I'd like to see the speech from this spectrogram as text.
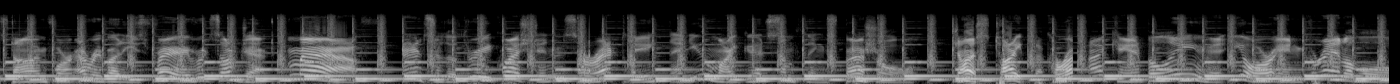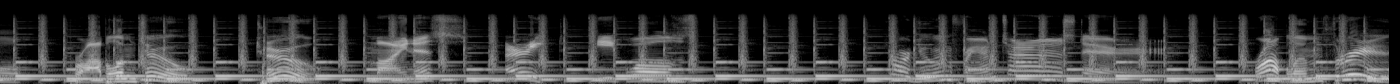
It's time for everybody's favorite subject, math. Answer the three questions correctly, and you might get something special. Just type the correct. I can't believe it. You're incredible. Problem two. Two minus eight equals. You're doing fantastic. Problem three.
